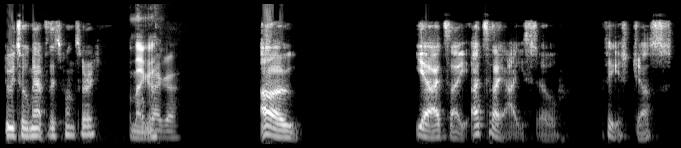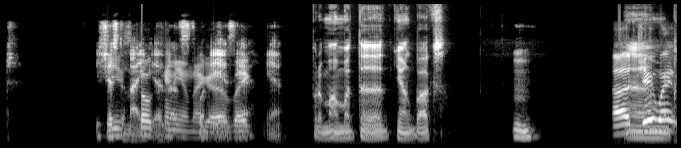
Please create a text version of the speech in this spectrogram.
Who are we talking about for this one? Sorry. Omega. Omega. Oh, yeah. I'd say I'd say A still. I think it's just it's just He's a still major. Kenny That's what Omega, it is. like- yeah. Put him on with the Young Bucks. Uh, Jay Um, White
